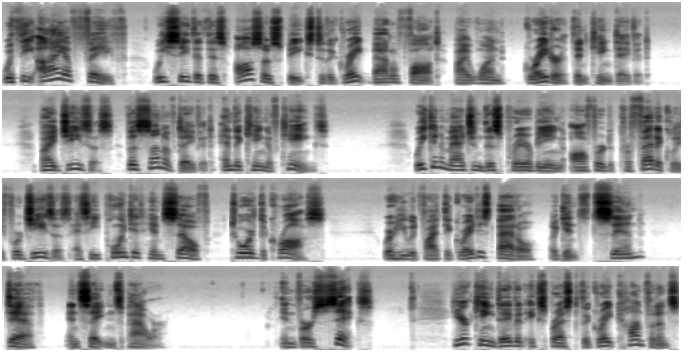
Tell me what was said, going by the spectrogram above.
With the eye of faith, we see that this also speaks to the great battle fought by one greater than King David, by Jesus, the Son of David and the King of Kings. We can imagine this prayer being offered prophetically for Jesus as he pointed himself toward the cross, where he would fight the greatest battle against sin, death, and Satan's power in verse 6. Here, King David expressed the great confidence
